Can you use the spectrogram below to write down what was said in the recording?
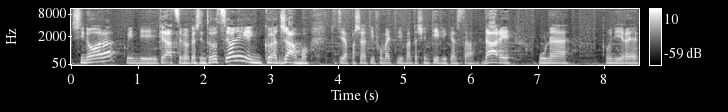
sinora. Quindi grazie per queste introduzioni incoraggiamo tutti gli appassionati di fumetti di fantascientifica a dare una come dire,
